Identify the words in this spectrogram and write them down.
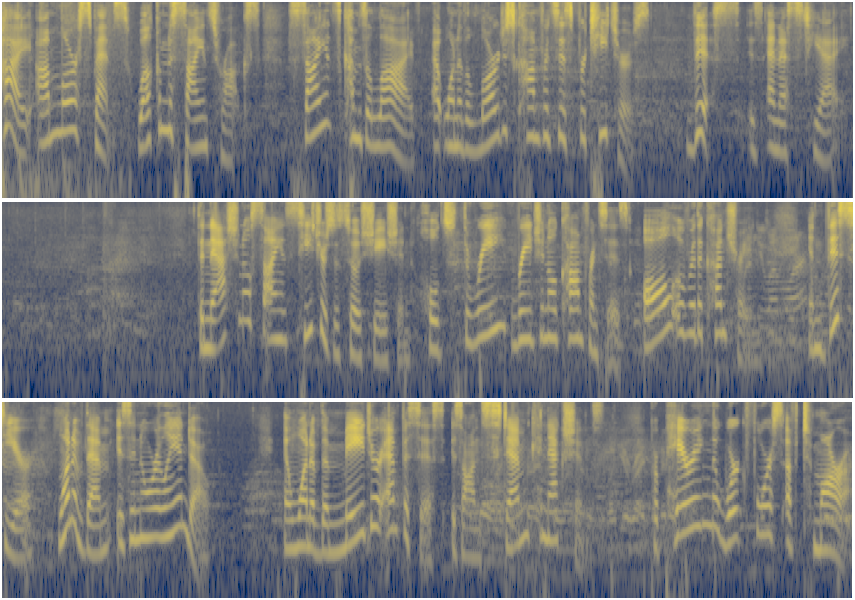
Hi, I'm Laura Spence. Welcome to Science Rocks. Science comes alive at one of the largest conferences for teachers. This is NSTA. The National Science Teachers Association holds three regional conferences all over the country. And this year, one of them is in Orlando. And one of the major emphasis is on STEM connections, preparing the workforce of tomorrow.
